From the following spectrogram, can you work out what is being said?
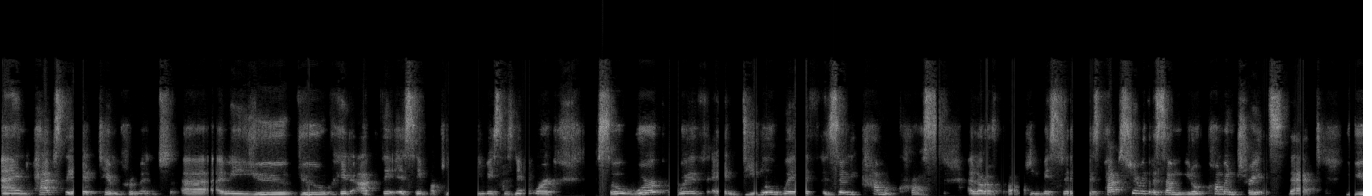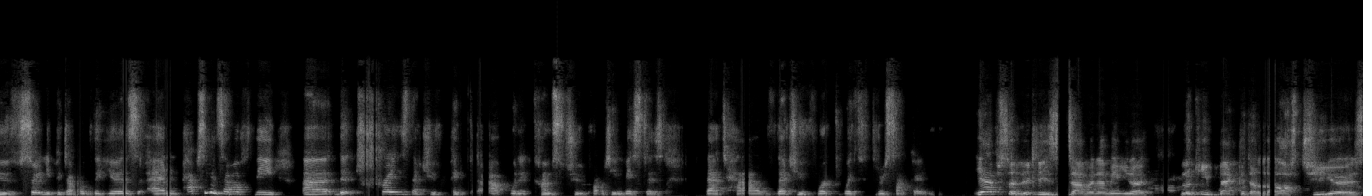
and perhaps their temperament. Uh, I mean, you you head up the SA Property Investors Network, so work with and deal with and certainly come across a lot of property investors. Perhaps share with us some you know common traits that you've certainly picked up over the years, and perhaps even some of the uh, the trends that you've picked up when it comes to property investors that have that you've worked with through SAPIN. Yeah, absolutely, Zaman. I mean, you know, looking back at the last two years,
